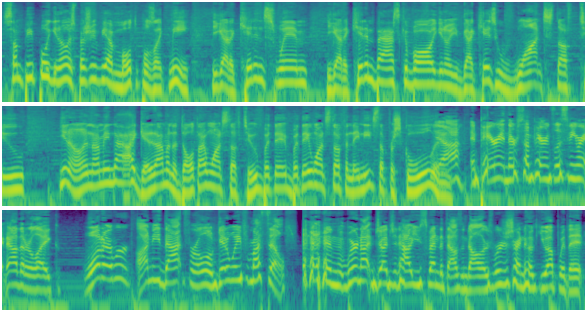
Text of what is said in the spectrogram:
Some people, you know, especially if you have multiples like me, you got a kid in swim, you got a kid in basketball, you know, you've got kids who want stuff too. You know, and I mean, I I get it. I'm an adult. I want stuff too, but they but they want stuff and they need stuff for school. And, Yeah. And parent, there's some parents listening right now that are like, whatever, I need that for a little getaway for myself. and we're not judging how you spend a thousand dollars. We're just trying to hook you up with it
